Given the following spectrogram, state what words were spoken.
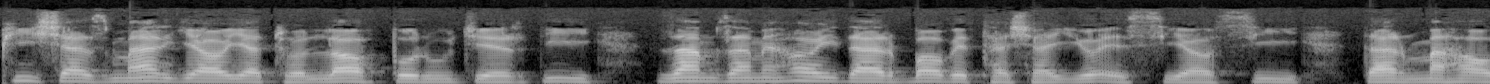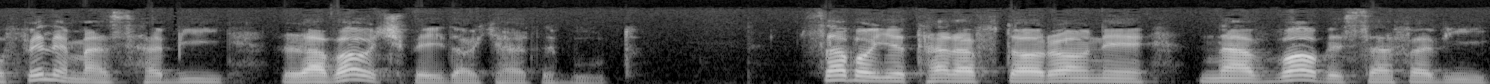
پیش از مرگ آیت الله بروجردی زمزمه هایی در باب تشیع سیاسی در محافل مذهبی رواج پیدا کرده بود. سوای طرفداران نواب صفوی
